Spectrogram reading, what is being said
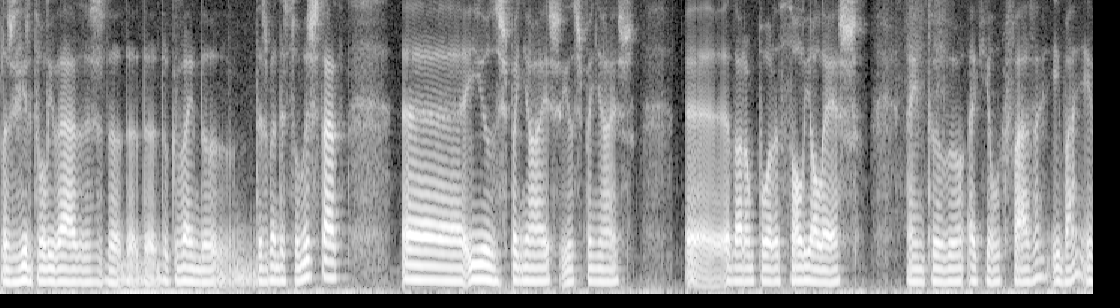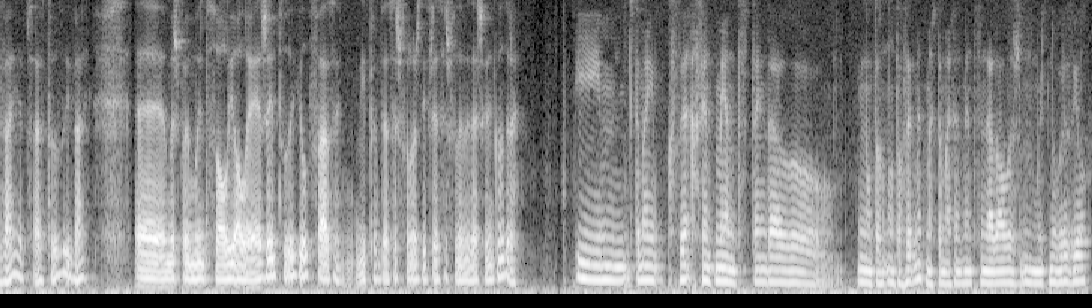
pelas virtualidades do, do- do- do que vem das bandas de Sua Majestade. Eh, e os espanhóis, e os espanhóis eh, adoram pôr sol e olés em tudo aquilo que fazem, e bem, e bem, apesar de tudo, e bem. Eh, mas põem muito sol e olés em tudo aquilo que fazem. E portanto, essas foram as diferenças fundamentais que eu encontrei. E também rece- recentemente tem dado, não tão, não tão recentemente, mas também recentemente tem dado aulas muito no Brasil.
